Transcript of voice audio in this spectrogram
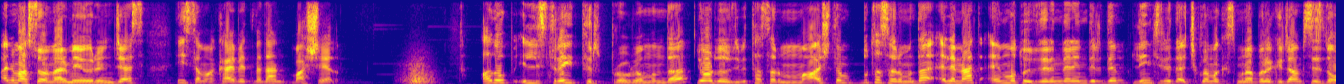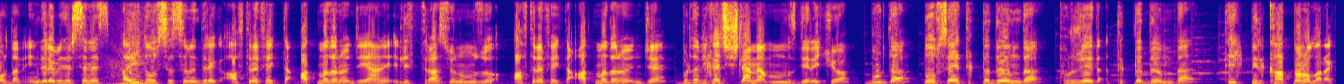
animasyon vermeyi öğreneceğiz. Hiç zaman kaybetmeden başlayalım. Adobe Illustrator programında gördüğünüz gibi tasarımımı açtım. Bu tasarımı da Element Enmoto üzerinden indirdim. Linkini de açıklama kısmına bırakacağım. Siz de oradan indirebilirsiniz. AI dosyasını direkt After Effects'e atmadan önce yani illüstrasyonumuzu After Effects'e atmadan önce burada birkaç işlem yapmamız gerekiyor. Burada dosyaya tıkladığımda, projeye tıkladığımda tek bir katman olarak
